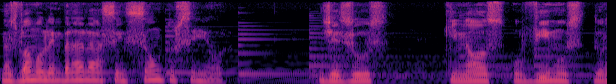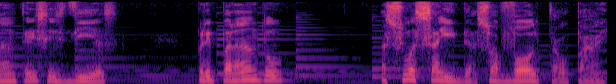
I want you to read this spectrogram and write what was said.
nós vamos lembrar a ascensão do Senhor, Jesus, que nós ouvimos durante esses dias, preparando a sua saída, sua volta ao Pai,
